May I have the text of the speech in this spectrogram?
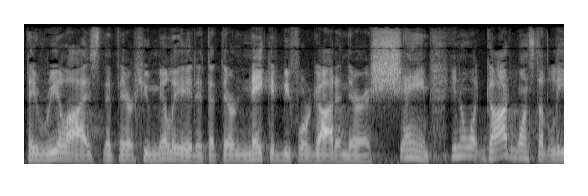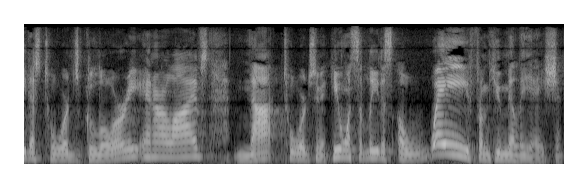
They realize that they're humiliated, that they're naked before God, and they're ashamed. You know what? God wants to lead us towards glory in our lives, not towards Him. He wants to lead us away from humiliation.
